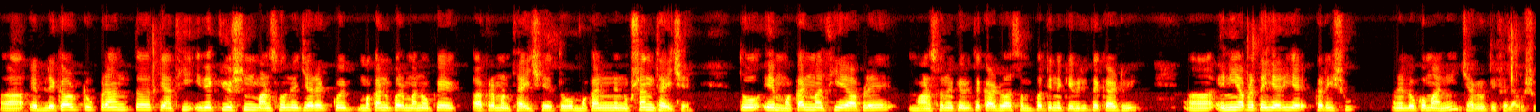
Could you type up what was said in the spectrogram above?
એ બ્લેકઆઉટ ઉપરાંત ત્યાંથી ઇવેક્યુએશન માણસોને જ્યારે કોઈ મકાન ઉપર માનો કે આક્રમણ થાય છે, તો મકાનને નુકસાન થાય છે, તો એ મકાનમાંથી આપણે માણસોને કેવી રીતે કાઢવા, સંપત્તિને કેવી રીતે કાઢવી એની આપણે તૈયારી કરીશું અને લોકોમાં આની જાગૃતિ ફેલાવશું.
